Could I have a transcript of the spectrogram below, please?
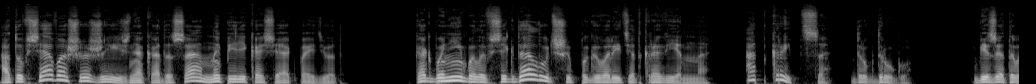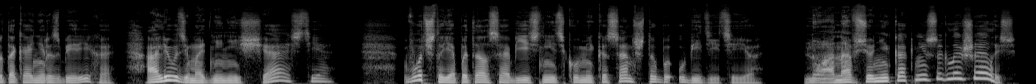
а то вся ваша жизнь, Акада-сан, наперекосяк пойдет. Как бы ни было, всегда лучше поговорить откровенно, открыться друг другу. Без этого такая неразбериха, а людям одни несчастья. Вот что я пытался объяснить Кумика-сан, чтобы убедить ее. Но она все никак не соглашалась.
